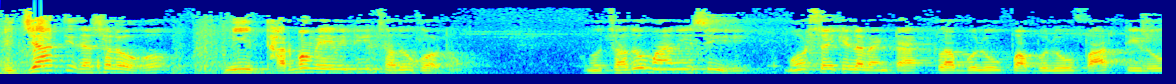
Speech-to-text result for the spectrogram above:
విద్యార్థి దశలో నీ ధర్మం ఏమిటి? చదువుకోవటం. నువ్వు చదువు మానేసి మోటార్ సైకిళ్ళ వెంట క్లబ్బులు పబ్బులు పార్టీలు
